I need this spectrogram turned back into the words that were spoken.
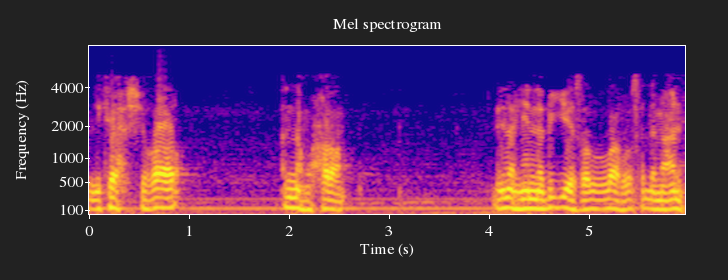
نكاح الشغار أنه حرام لنهي النبي صلى الله عليه وسلم عنه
